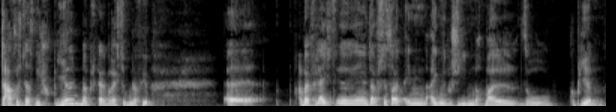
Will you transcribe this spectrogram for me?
darf ich das nicht spielen, habe ich keine Berechtigung dafür. Äh, aber vielleicht äh, darf ich das halt in eigenen Regien nochmal so kopieren.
